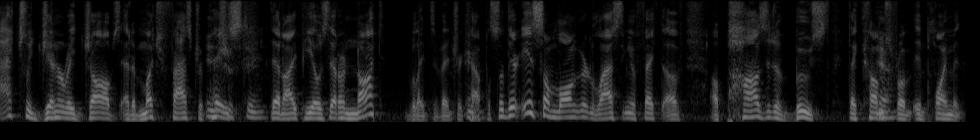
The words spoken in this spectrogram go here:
actually generate jobs at a much faster pace than IPOs that are not related to venture capital. Yeah. So there is some longer lasting effect of a positive boost that comes yeah. from employment.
